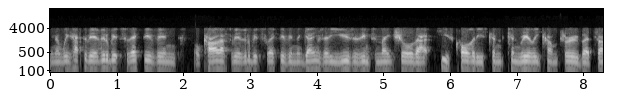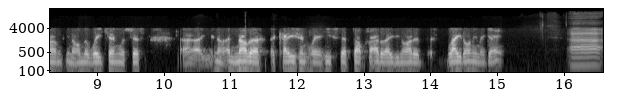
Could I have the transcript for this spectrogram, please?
you know, we have to be a little bit selective in, or Carl has to be a little bit selective in the games that he uses him to make sure that his qualities can can really come through. But um, you know, on the weekend was just uh, you know another occasion where he stepped up for Adelaide United late on in the game. Uh,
